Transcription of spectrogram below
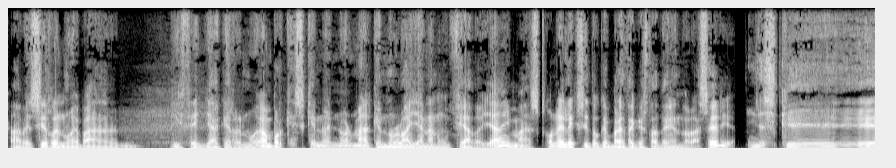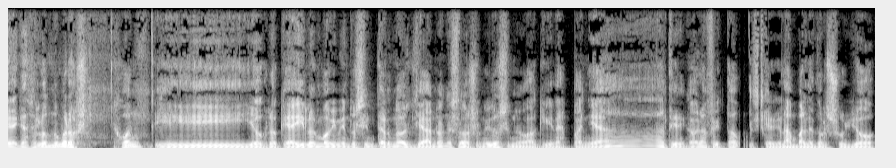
a ver si renuevan dice ya que renuevan, porque es que no es normal que no lo hayan anunciado ya, y más con el éxito que parece que está teniendo la serie. Es que hay que hacer los números, Juan, y yo creo que ahí los movimientos internos ya no en Estados Unidos, sino aquí en España tienen que haber afectado. Es que el gran valedor suyo,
